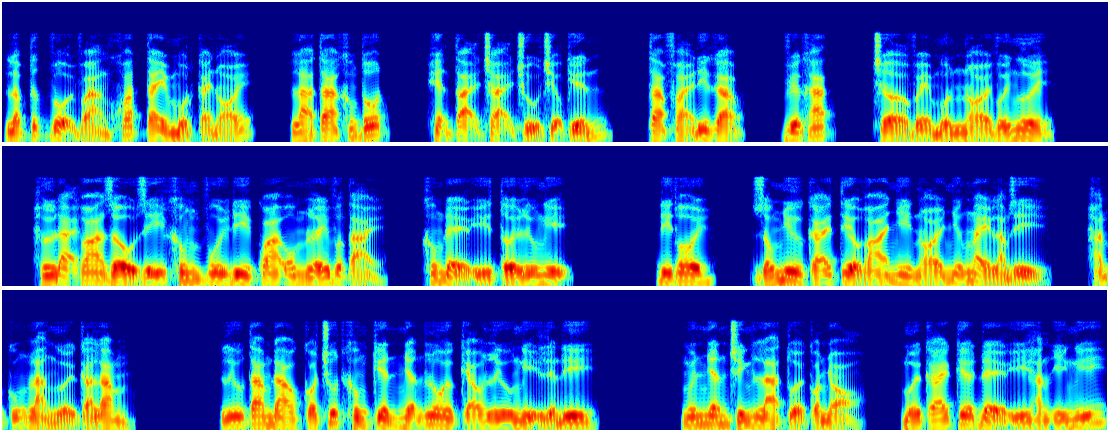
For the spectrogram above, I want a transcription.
lập tức vội vàng khoát tay một cái nói, là ta không tốt, hiện tại trại chủ triệu kiến, ta phải đi gặp, việc khác, trở về muốn nói với ngươi. Hư đại hoa dầu dĩ không vui đi qua ôm lấy vợ tài, không để ý tới Lưu Nghị. Đi thôi, giống như cái tiểu hoa nhi nói những này làm gì, hắn cũng là người ca lăm. Lưu Tam Đao có chút không kiên nhẫn lôi kéo Lưu Nghị liền đi. Nguyên nhân chính là tuổi còn nhỏ, mới cái kia để ý hắn ý nghĩ,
